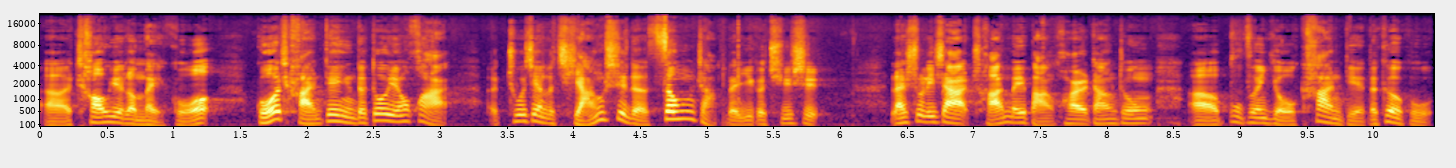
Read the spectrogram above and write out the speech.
呃，超越了美国。国产电影的多元化出现了强势的增长的一个趋势。来梳理一下传媒板块当中呃部分有看点的个股，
